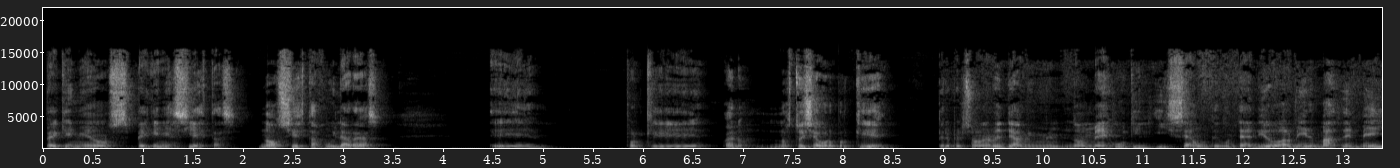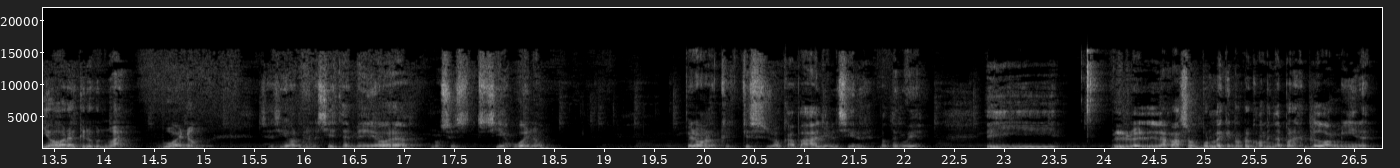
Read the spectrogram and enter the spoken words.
pequeños, pequeñas siestas. No siestas muy largas. Eh, porque, bueno, no estoy seguro por qué. Pero personalmente a mí no me es útil. Y si aún tengo entendido dormir más de media hora, creo que no es bueno. O si dormir una siesta de media hora, no sé si es bueno. Pero bueno, qué, sé yo, capaz a alguien le sirve, no tengo idea. Y la razón por la que no recomienda, por ejemplo, dormir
